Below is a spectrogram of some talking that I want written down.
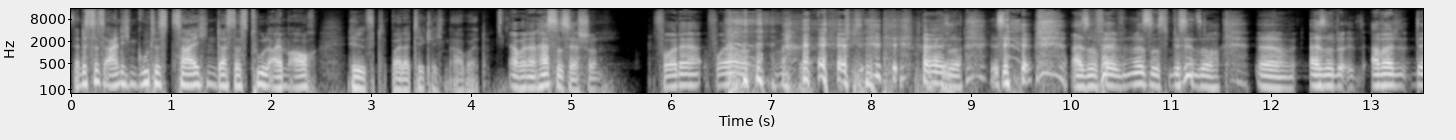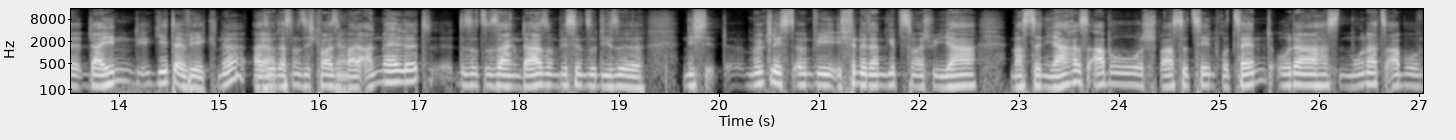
dann ist das eigentlich ein gutes Zeichen, dass das Tool einem auch hilft bei der täglichen Arbeit. Aber dann hast du es ja schon. Vor der, vorher, also, also, das ist ein bisschen so, ähm, also, aber dahin geht der Weg, ne? Also, ja. dass man sich quasi ja. mal anmeldet, sozusagen da so ein bisschen so diese, nicht möglichst irgendwie, ich finde, dann gibt's zum Beispiel, ja, machst du ein Jahresabo, sparst du zehn Prozent oder hast ein Monatsabo,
